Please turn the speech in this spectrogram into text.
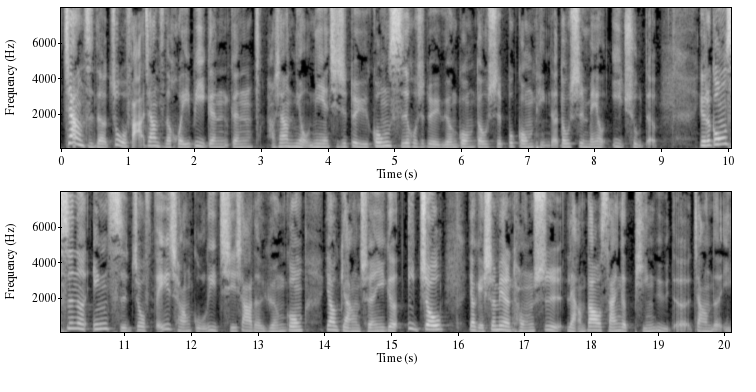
这样子的做法，这样子的回避跟跟好像扭捏，其实对于公司或是对于员工都是不公平的，都是没有益处的。有的公司呢，因此就非常鼓励旗下的员工要养成一个一周要给身边的同事两到三个评语的这样的一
